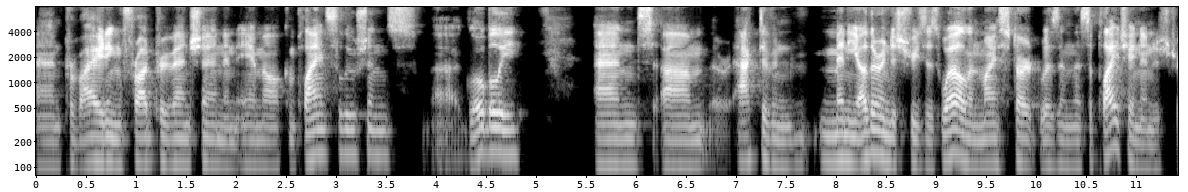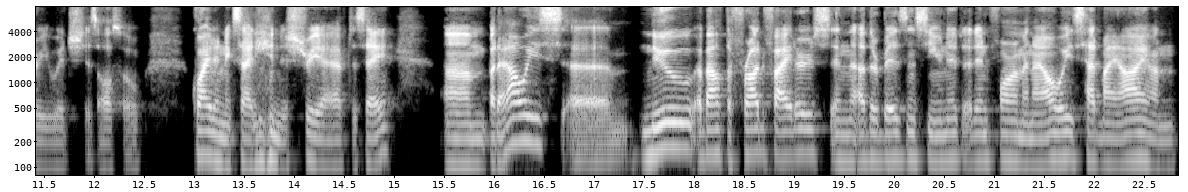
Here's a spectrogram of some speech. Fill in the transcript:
and providing fraud prevention and AML compliance solutions uh, globally and um, active in many other industries as well. And my start was in the supply chain industry, which is also quite an exciting industry, I have to say. Um, but I always um, knew about the fraud fighters in the other business unit at Inform, and I always had my eye on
